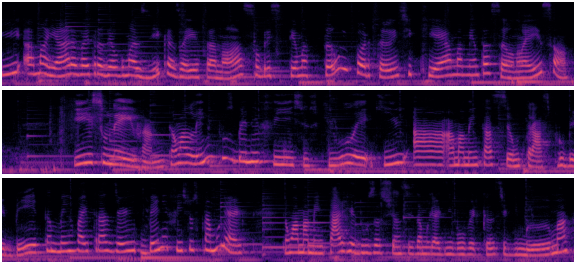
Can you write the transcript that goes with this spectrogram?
e a Mayara vai trazer algumas dicas aí para nós sobre esse tema tão importante que é a amamentação, não é isso? Isso, Neiva. Então, além dos benefícios que, o que a amamentação traz para o bebê, também vai trazer benefícios para a mulher. Então, amamentar reduz as chances da mulher desenvolver câncer de mama.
